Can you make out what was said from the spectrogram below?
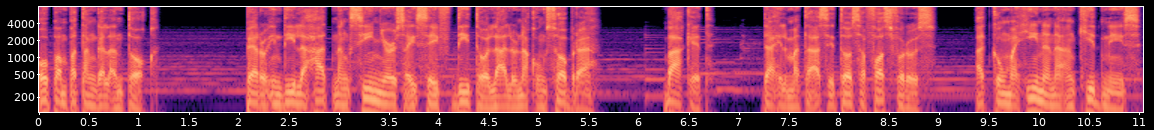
o pampatanggal antok. Pero hindi lahat ng seniors ay safe dito lalo na kung sobra. Bakit? Dahil mataas ito sa phosphorus at kung mahina na ang kidneys,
